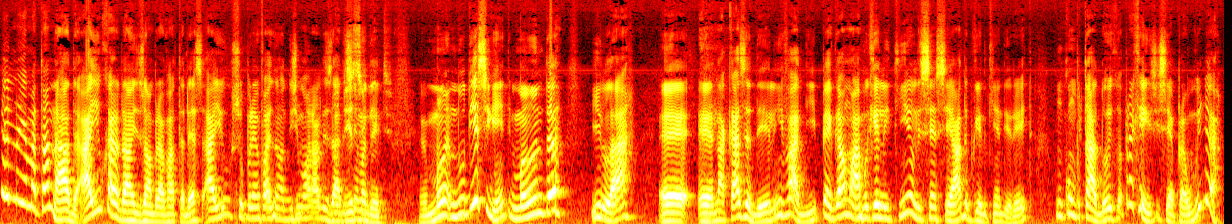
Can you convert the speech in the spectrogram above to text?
Ele não ia matar nada. Aí o cara dá uma bravata dessa, aí o Supremo faz uma desmoralizada No em cima seguinte. dele. No dia seguinte, manda ir lá é, é, na casa dele, invadir, pegar uma arma que ele tinha licenciada, porque ele tinha direito, um computador. Para que isso? Isso é para humilhar.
